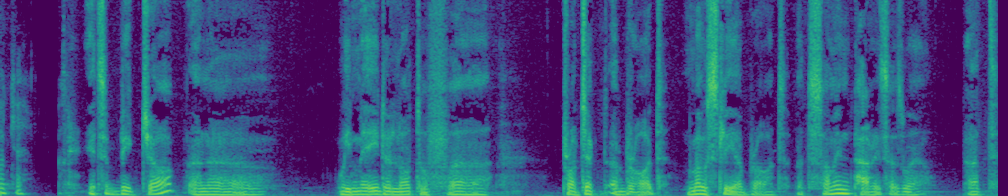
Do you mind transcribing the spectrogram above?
Okay. It's a big job, and uh, we made a lot of uh, project abroad, mostly abroad, but some in Paris as well. At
